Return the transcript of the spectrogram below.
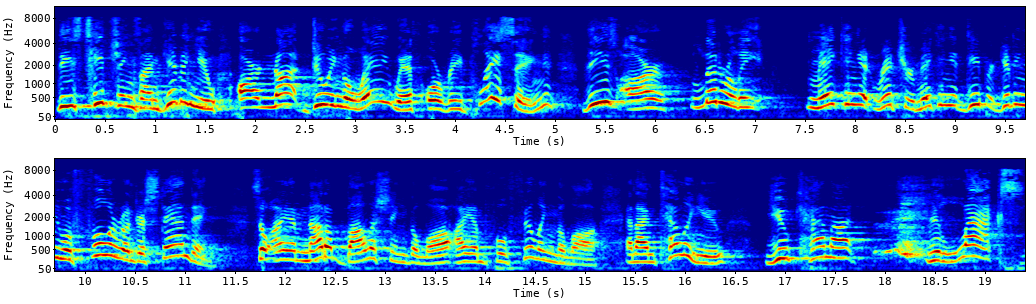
These teachings I'm giving you are not doing away with or replacing. These are literally making it richer, making it deeper, giving you a fuller understanding. So I am not abolishing the law, I am fulfilling the law. And I'm telling you, you cannot relax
